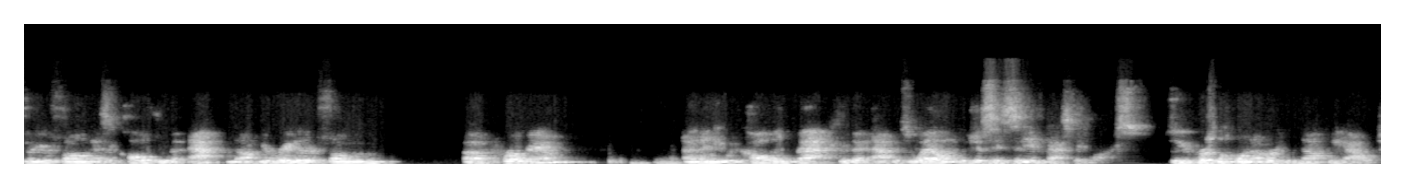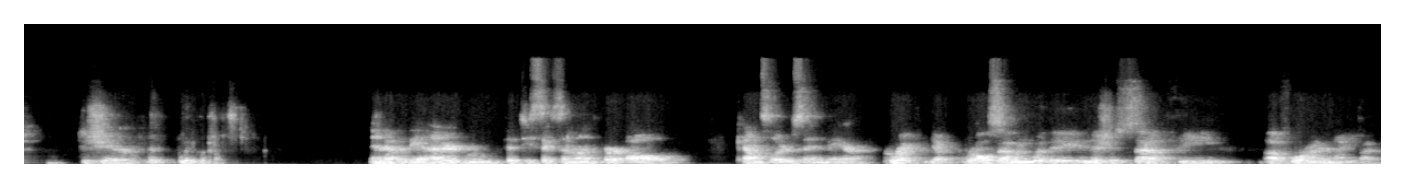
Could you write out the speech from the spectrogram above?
through your phone as a call through the app, not your regular phone uh, program. And then you would call them back through that app as well, and it would just say City of Cascade Locks. So your personal phone number would not be out to share with the public. And that would be hundred and fifty-six a month for all counselors and mayor. Correct, yep, for all seven with a initial setup fee of four hundred ninety-five.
